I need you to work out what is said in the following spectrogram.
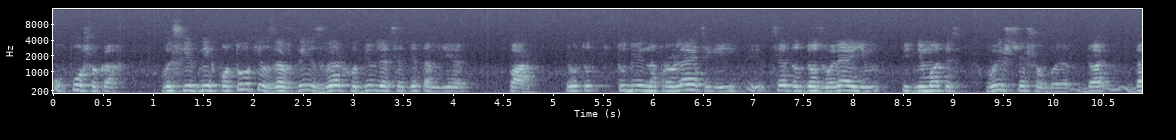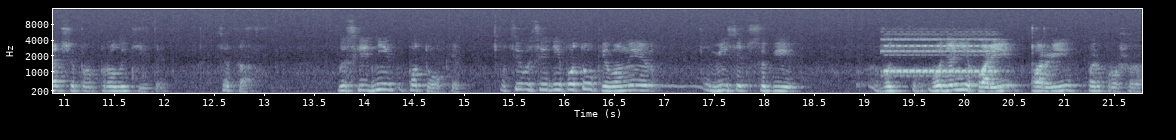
у пошуках висхідних потоків завжди зверху дивляться, де там є пар. І от туди направляється, і це дозволяє їм підніматися вище, щоб далі пролетіти. Це так. Висхідні потоки. Оці висхідні потоки вони містять в собі водяні пари, пари, перепрошую,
